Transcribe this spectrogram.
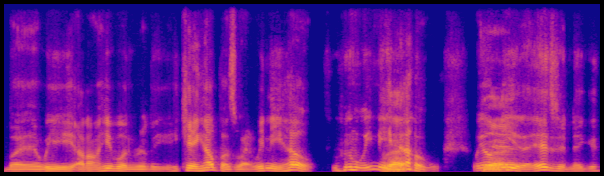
But we, I don't. He wouldn't really. He can't help us, right? We need help. we need Right. help. We don't Right. need an injured nigga.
